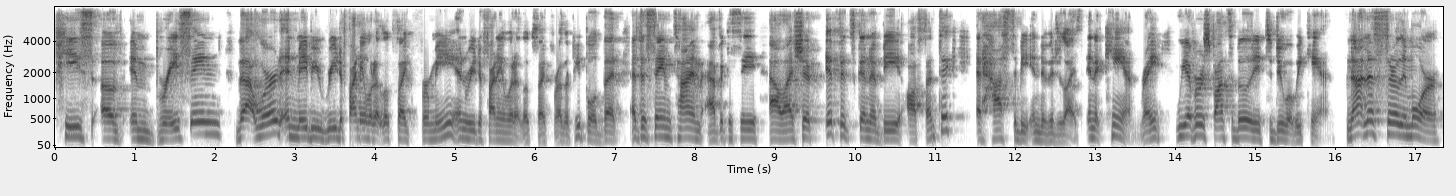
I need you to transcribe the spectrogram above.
piece of embracing that word and maybe redefining what it looks like for me and redefining what it looks like for other people. But at the same time, advocacy, allyship, if it's going to be authentic, it has to be individualized and it can, right? We have a responsibility to do what we can. Not necessarily more,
